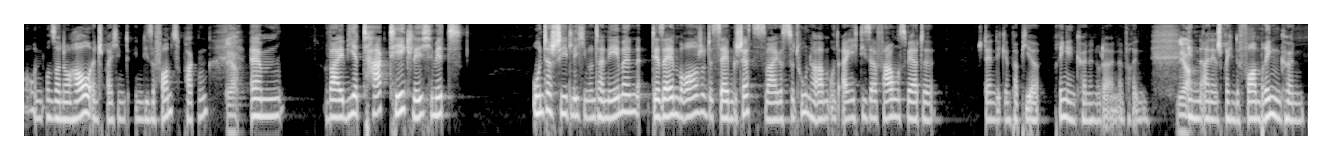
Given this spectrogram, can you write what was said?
und unser Know-how entsprechend in diese Form zu packen, ja. ähm, weil wir tagtäglich mit unterschiedlichen Unternehmen derselben Branche, desselben Geschäftszweiges zu tun haben und eigentlich diese Erfahrungswerte ständig in Papier bringen können oder einfach in, ja. in eine entsprechende Form bringen können.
